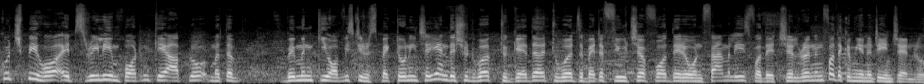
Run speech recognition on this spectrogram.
کچھ بھی ہو اٹس ریئلی امپورٹنٹ کہ آپ لوگ مطلب ویمن کی آبویسلی رسپیکٹ ہونی چاہیے and they should work together towards a better future for their own families for their children and for the community in general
